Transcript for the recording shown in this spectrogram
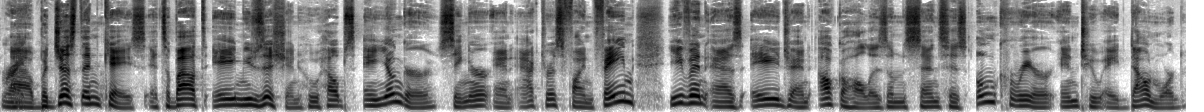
Right. Uh, but just in case, it's about a musician who helps a younger singer and actress find fame, even as age and alcoholism sends his own career into a downward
